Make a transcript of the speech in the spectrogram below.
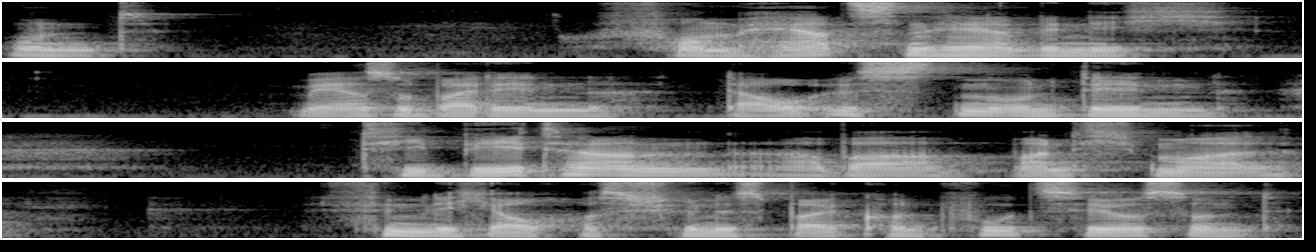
Und vom Herzen her bin ich mehr so bei den Daoisten und den Tibetern, aber manchmal finde ich auch was Schönes bei Konfuzius und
